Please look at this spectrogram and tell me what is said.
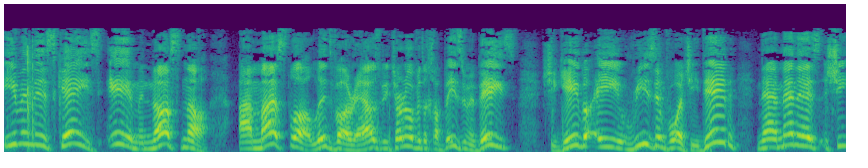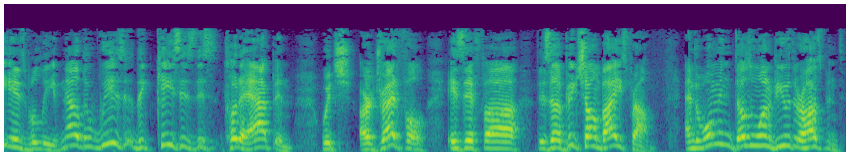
even this case, im nasna amasla lidvareos, we turn over to Chabezim base. She gave a reason for what she did. Now Menes, she is believed. Now the reason, the cases this could have happened, which are dreadful, is if uh, there's a big shalom bayis problem, and the woman doesn't want to be with her husband.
